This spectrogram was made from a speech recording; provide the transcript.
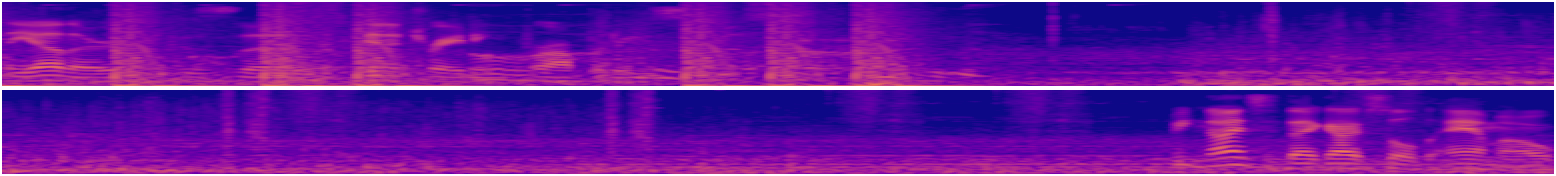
the other, because the, the penetrating properties. Nice if that guy sold ammo.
